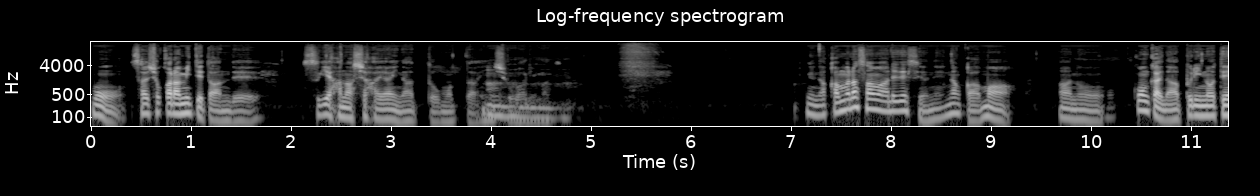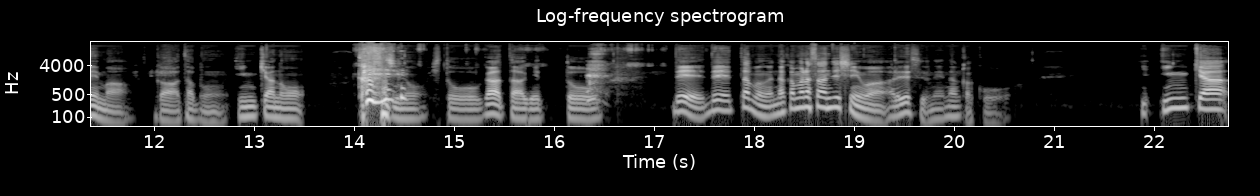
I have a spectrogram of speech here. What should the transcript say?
もう最初から見てたんで、すげえ話早いなと思った印象があります。で中村さんはあれですよね。なんかまあ、あの、今回のアプリのテーマが 多分陰キャの感じの人がターゲット で、で、多分中村さん自身はあれですよね。なんかこう、い陰キャ、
